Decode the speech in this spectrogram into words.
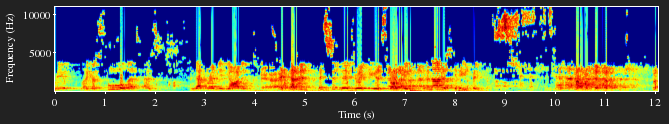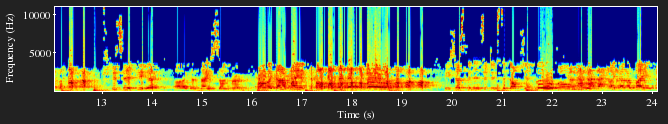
real, like a spool that has never-ending yardage. it's sitting there drinking and smoking. You're not escaping. she said, yeah, oh, I got a nice sunburn. Oh, I got a bite. He's just been introduced to Dolce. I got a bite.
